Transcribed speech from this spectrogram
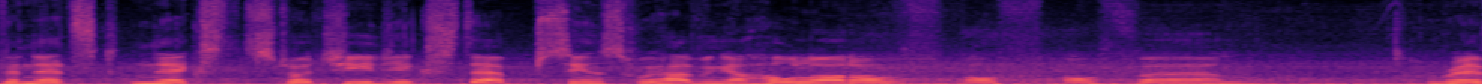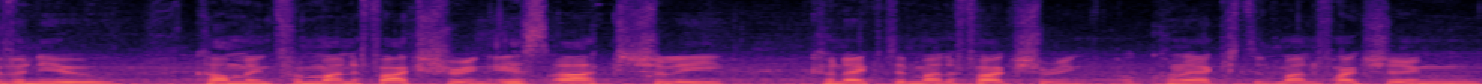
the next, next strategic step, since we're having a whole lot of, of, of um, revenue coming from manufacturing, is actually connected manufacturing, or connected manufacturing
